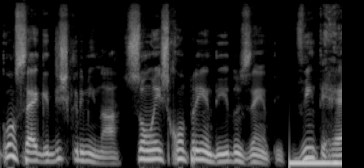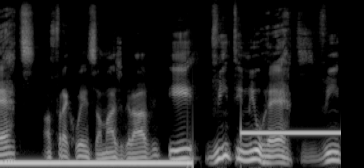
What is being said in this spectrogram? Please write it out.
consegue discriminar sons compreendidos entre 20 Hz, a frequência mais grave, e 20 mil Hz, 20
